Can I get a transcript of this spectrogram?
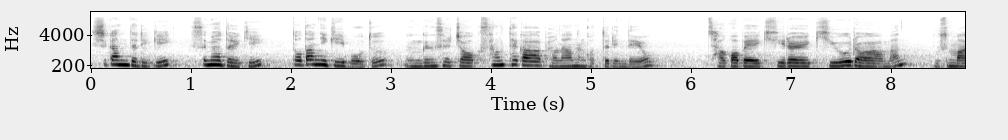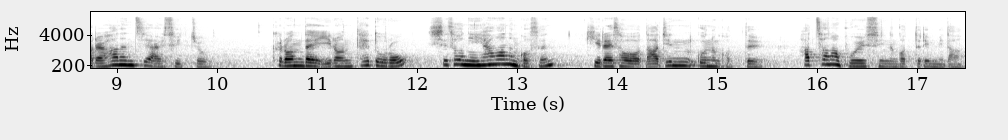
시간 들이기, 스며들기, 떠다니기 모두 은근슬쩍 상태가 변하는 것들인데요. 작업에 귀를 기울여야만 무슨 말을 하는지 알 수 있죠. 그런데 이런 태도로 시선이 향하는 것은 길에서 나뒹구는 것들, 하찮아 보일 수 있는 것들입니다.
